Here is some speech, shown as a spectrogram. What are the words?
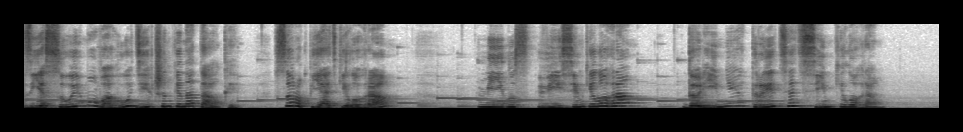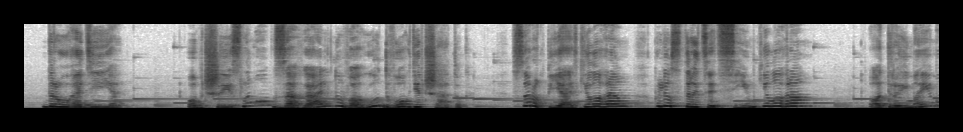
З'ясуємо вагу дівчинки Наталки. 45 кг мінус 8 кг дорівнює 37 кг. Друга дія. Обчислимо загальну вагу двох дівчаток. 45 кг плюс 37 кг. Отримаємо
